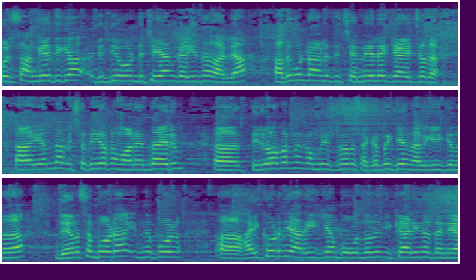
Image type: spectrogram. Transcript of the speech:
ഒരു സാങ്കേതിക വിദ്യ കൊണ്ട് ചെയ്യാൻ കഴിയുന്നതല്ല. അതുകൊണ്ടാണ് ഇത് ചെന്നൈയിലേക്ക് അയച്ചത്. എന്ന വിശദീകരണമാണ് എന്തായാലും തിരുവാഭരണ കമ്മീഷണർ സെക്രട്ടറിക്ക് നൽകിയിരിക്കുന്നത്. ദേവസ്വം ബോർഡ് ഇന്നിപ്പോൾ ഹൈക്കോടതിയെ അറിയിക്കാൻ പോകുന്നതും ഇക്കാര്യങ്ങൾ തന്നെയാണ്.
